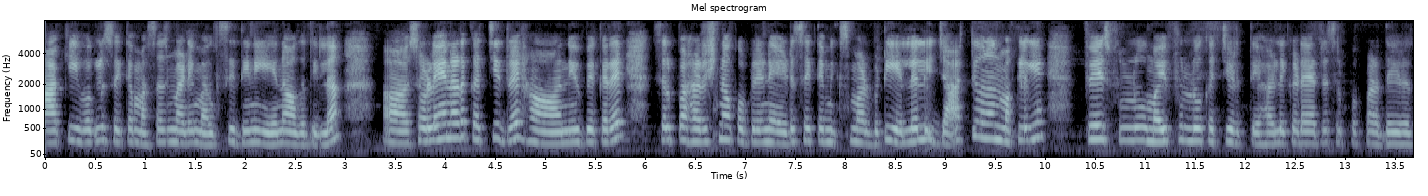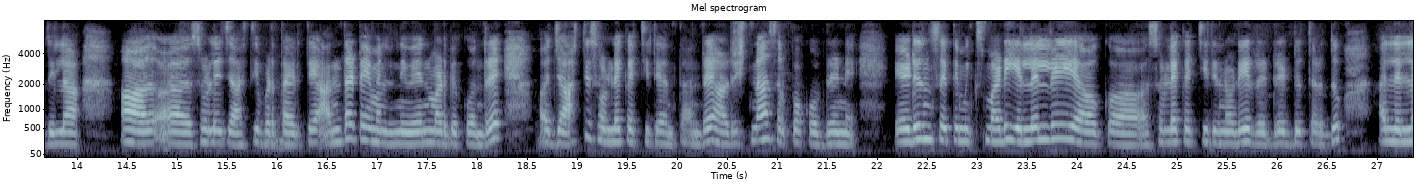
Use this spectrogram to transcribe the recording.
ಹಾಕಿ ಇವಾಗಲೂ ಸಹಿತ ಮಸಾಜ್ ಮಾಡಿ ಮಲಗಿಸಿದ್ದೀನಿ, ಏನೂ ಆಗೋದಿಲ್ಲ. ಸೊಳ್ಳೆ ಏನಾದ್ರು ಕಚ್ಚಿದ್ರೆ ನೀವು ಬೇಕಾದ್ರೆ ಸ್ವಲ್ಪ ಅರಿಶಿನ ಕೊಬ್ಬರಿ ಎಣ್ಣೆ ಎರಡು ಸಹಿತ ಮಿಕ್ಸ್ ಮಾಡಿಬಿಟ್ಟು ಎಲ್ಲೆಲ್ಲಿ ಜಾಸ್ತಿ ಒಂದೊಂದು ಮಕ್ಕಳಿಗೆ ಫೇಸ್ ಫುಲ್ಲು ಮೈ ಫುಲ್ಲು ಕಚ್ಚಿರುತ್ತೆ. ಹಳ್ಳಿ ಕಡೆ ಆದರೆ ಸ್ವಲ್ಪ ಪರದೆ ಇರೋದಿಲ್ಲ. ಸೊಳ್ಳೆ ಜಾಸ್ತಿ ಬರ್ತಾ ಇರುತ್ತೆ. ಅಂಥ ಟೈಮಲ್ಲಿ ನೀವೇನು ಮಾಡಬೇಕು ಅಂದರೆ ಜಾಸ್ತಿ ಸೊಳ್ಳೆ ಕಚ್ಚಿದೆ ಅಂತ ಅಂದರೆ ಅರಿಶಿನ ಸ್ವಲ್ಪ ಕೊಬ್ಬರಿ ಎಣ್ಣೆ ಎರಡನ್ನೂ ಸಹಿತ ಮಿಕ್ಸ್ ಮಾಡಿ ಎಲ್ಲೆಲ್ಲಿ ಸೊಳ್ಳೆ ಕಚ್ಚಿದೆ ನೋಡಿ ರೆಡ್ ರೆಡ್ ಥರದ್ದು ಅಲ್ಲೆಲ್ಲ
